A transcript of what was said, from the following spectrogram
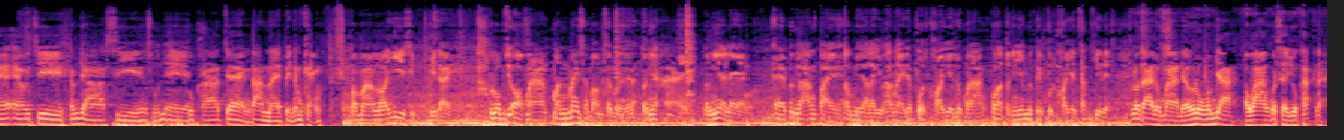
แอร์ LG น้ำยา 410A ลูกค้าแจ้งด้านในเป็นน้ำแข็ง ประมาณ 120มิได้ลมที่ออกมามันไม่สม่ำเสมอนะตัวนี้หาย ตัวนี้แรงแอร์เพิ่งล้างไปต้องมีอะไรอยู่ข้างในเดี๋ยวปลดคอเย็นลงมาล้างเพราะว่าตัวนี้ยังไม่เคยปลดคอเย็นสักทีเลยเราได้ลงมาเดี๋ยวลงน้ำยาวางบนเสื่อโยคะนะ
